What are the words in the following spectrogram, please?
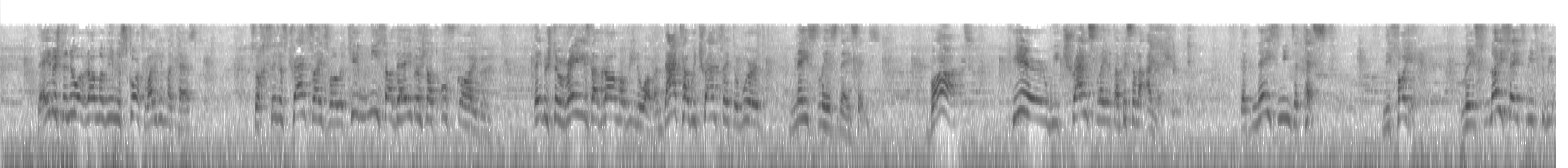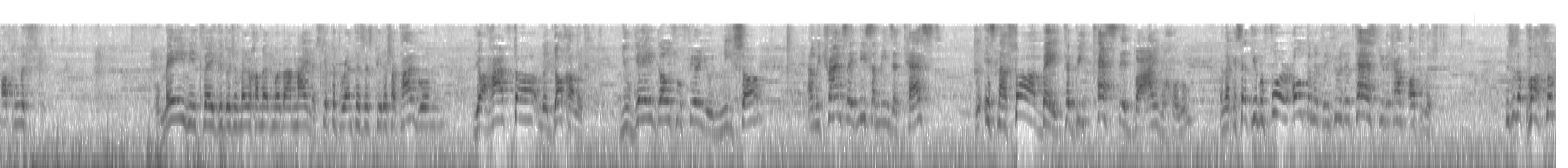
The Ibish knew Abraham Avinu's score, so why do you give him a test? So Chassidus translates, "V'lekim nisa the Ibish dot ufkohayim." The Ibish raised Abraham Avinu up, and that's how we translate the word nes neses. But here we translate it a bisala anish. That nes means a test. Nifoye. Noises means to be uplifted. Or maybe kvei gedush melech hamed mor ba'mayne. Skip the parenthesis pirush hatargum. Yohavta ledochalich. You gave those who fear you nisa, and we translate nisa means a test. It's nasa beit to be tested by v'cholu. And like I said to you before, ultimately through the test you become uplifted. This is a pasuk,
